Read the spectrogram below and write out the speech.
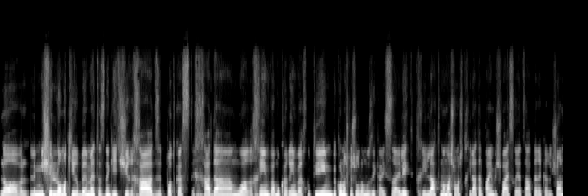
לא, אבל למי שלא מכיר באמת, אז נגיד שיר אחד זה פודקאסט אחד המוערכים והמוכרים והאיכותיים בכל מה שקשור למוזיקה הישראלית. תחילת, ממש ממש תחילת 2017 יצא הפרק הראשון.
